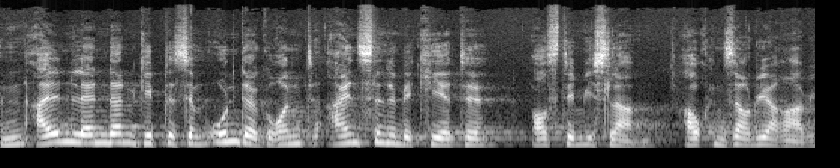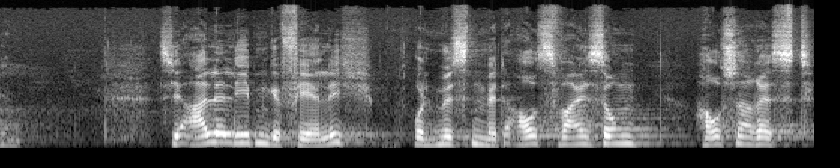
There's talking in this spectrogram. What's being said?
Und in allen Ländern gibt es im Untergrund einzelne Bekehrte aus dem Islam, auch in Saudi-Arabien. Sie alle leben gefährlich und müssen mit Ausweisung, Hausarrest,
